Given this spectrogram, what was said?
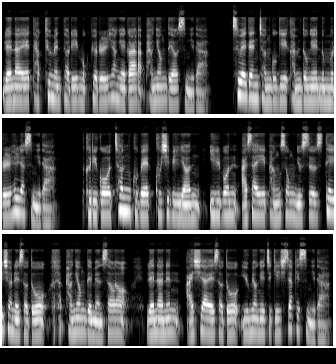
레나의 다큐멘터리 목표를 향해가 방영되었습니다. 스웨덴 전국이 감동의 눈물을 흘렸습니다. 그리고 1991년 일본 아사히 방송 뉴스 스테이션에서도 방영되면서 레나는 아시아에서도 유명해지기 시작했습니다.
